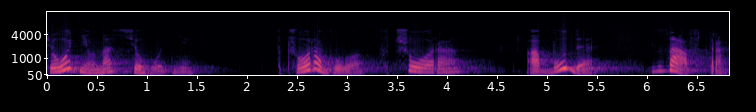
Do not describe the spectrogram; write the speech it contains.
Сьогодні у нас сьогодні. Вчора було вчора, а буде завтра.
